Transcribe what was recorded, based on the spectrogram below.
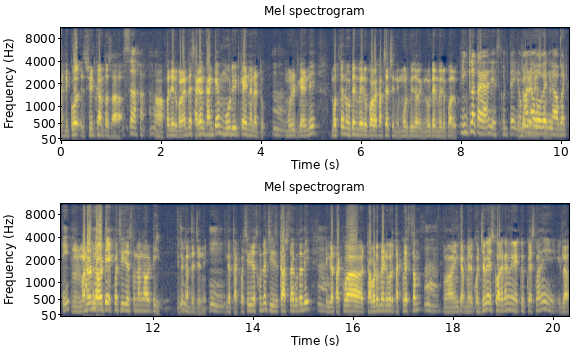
ఇది కో స్వీట్ కార్న్తో సహా. సహా పదిహేను రూపాయలు. అంటే సగం కంకే మూడింటికి అయింది అన్నట్టు. మూడింటికి అయింది మొత్తం నూట ఎనభై రూపాయల ఖర్చు వచ్చింది మూడు పిజ్జాలకి. నూట ఎనభై రూపాయలు. ఇంట్లో తయారు చేసుకుంటే ఇంట్లో మన. కాబట్టి. మనోడు కాబట్టి ఎక్కువ చీజ్ చేసుకున్నాం కాబట్టి ఇట్లా ఖర్చు వచ్చింది. ఇంకా తక్కువ చీజ్ చేసుకుంటే చీజ్ కాస్ట్ తగ్గుతుంది. ఇంకా తక్కువ టమాటో బ్లెండ్ కూడా తక్కువ వేస్తాం. ఆ, ఇంకా కొంచెం వేసుకోవాలి కానీ మేము ఎక్కువ ఎక్కువ వేసుకొని ఇట్లా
